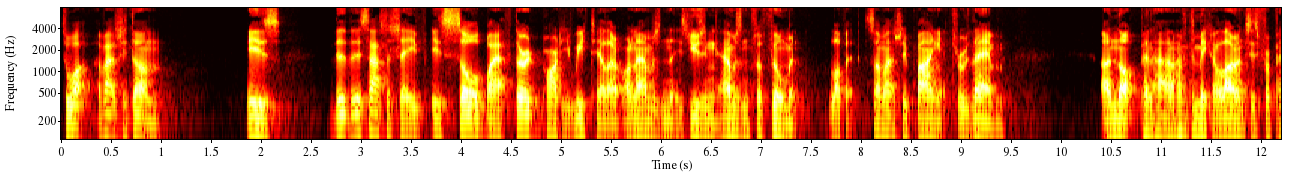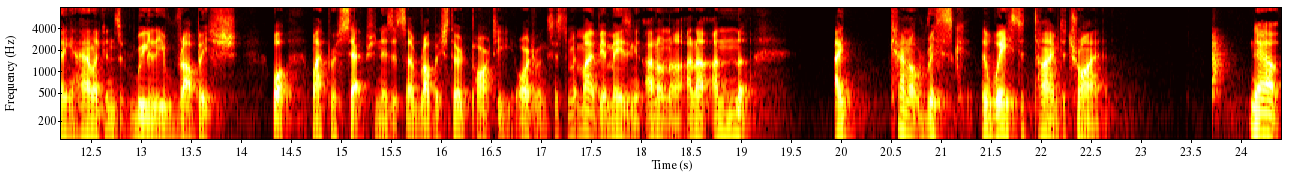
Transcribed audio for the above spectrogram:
So what I've actually done is th- this aftershave is sold by a third party retailer on Amazon that is using Amazon fulfillment. Love it. So I'm actually buying it through them and not Penn. I'm having to make allowances for Penhaligon's really rubbish. Well, my perception is it's a rubbish third party ordering system. It might be amazing. I don't know. And I, I'm not, I cannot risk the wasted time to try it. Now,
